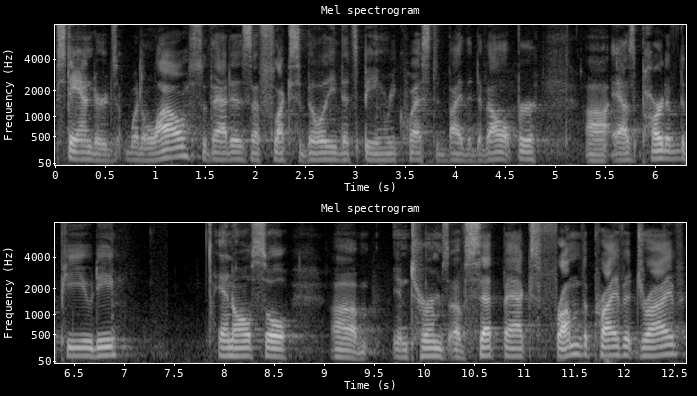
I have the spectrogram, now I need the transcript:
standards would allow. So that is a flexibility that's being requested by the developer uh, as part of the PUD. And also, um, in terms of setbacks from the private drive,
